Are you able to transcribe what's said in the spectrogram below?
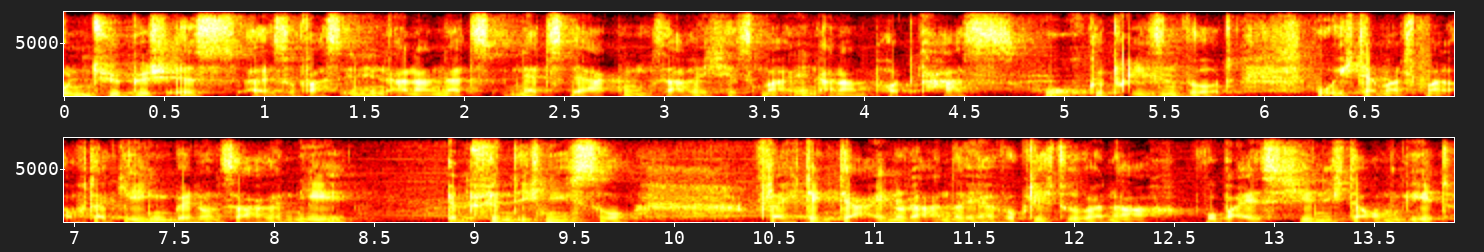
untypisch ist, also was in den anderen Netz Netzwerken, sage ich jetzt mal, in den anderen Podcasts hochgepriesen wird, wo ich dann manchmal auch dagegen bin und sage, nee, empfinde ich nicht so. Vielleicht denkt der ein oder andere ja wirklich drüber nach, wobei es hier nicht darum geht,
